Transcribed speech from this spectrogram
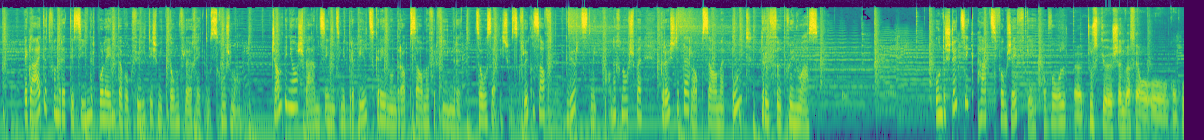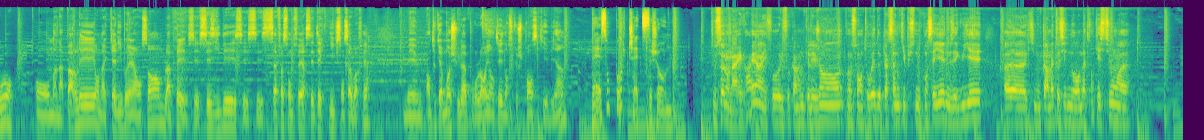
begleitet von einer Tessiner Polenta, die gefüllt ist mit Domflöchet aus. Die Champignonspäne sind mit einer Pilzcreme und Rapsamen verfeinert. Die Soße ist aus Geflügelsaft, gewürzt mit Tannenknospen, gerösteten Rapsamen und Trüffel brunoise. Unterstützung hat es vom Chef gegeben, obwohl Euh, tout ce que Chen va faire au, au concours, on en a parlé, on a calibré ensemble. Après, c'est ses idées, c'est c'est sa façon de faire, ses techniques, son savoir-faire. Mais en tout cas, moi, je suis là pour l'orienter dans ce que je pense qui est bien. der Support schätzt er schon. Tout seul, on n'arrive à rien. Il faut, il faut quand même que les gens, qu'on soit entouré de personnes qui puissent nous conseiller, nous aiguiller, euh, qui nous permettent aussi de nous remettre en question. Euh,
